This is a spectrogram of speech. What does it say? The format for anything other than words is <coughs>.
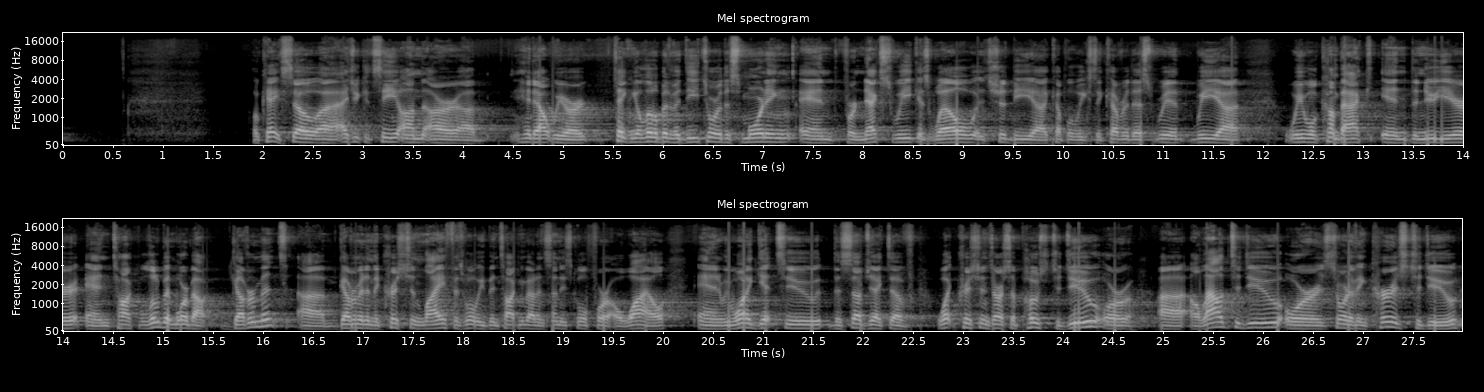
Okay, so uh, as you can see on our uh, handout, we are taking a little bit of a detour this morning, and for next week as well, it should be a couple of weeks to cover this. We, we, uh, we will come back in the new year and talk a little bit more about government. Um, government in the Christian life is what we've been talking about in Sunday school for a while, and we want to get to the subject of what Christians are supposed to do or uh, allowed to do or sort of encouraged to do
